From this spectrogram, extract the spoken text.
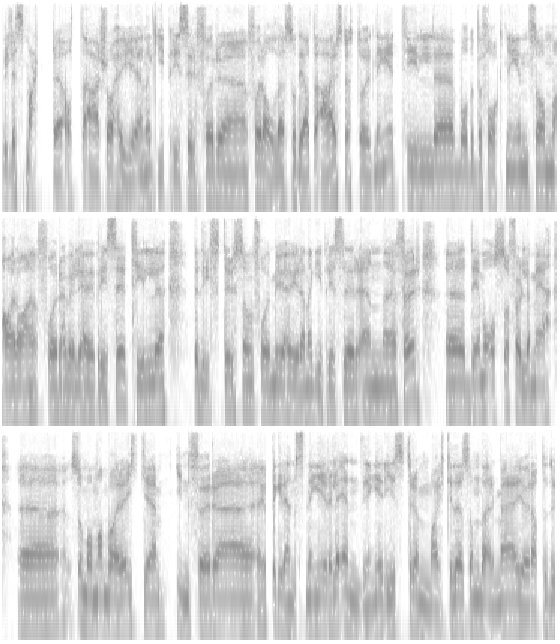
vil det smerte at det er så høye energipriser for, eh, for, alle. Så det at det er støtteordninger til eh, både befolkningen som har, får veldig høye priser, til bedrifter som får mye høyere energipriser enn eh, før, det må også følge med. Så må man bare ikke innføre begrensninger eller endringer i strømmarkedet som dermed gjør at du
